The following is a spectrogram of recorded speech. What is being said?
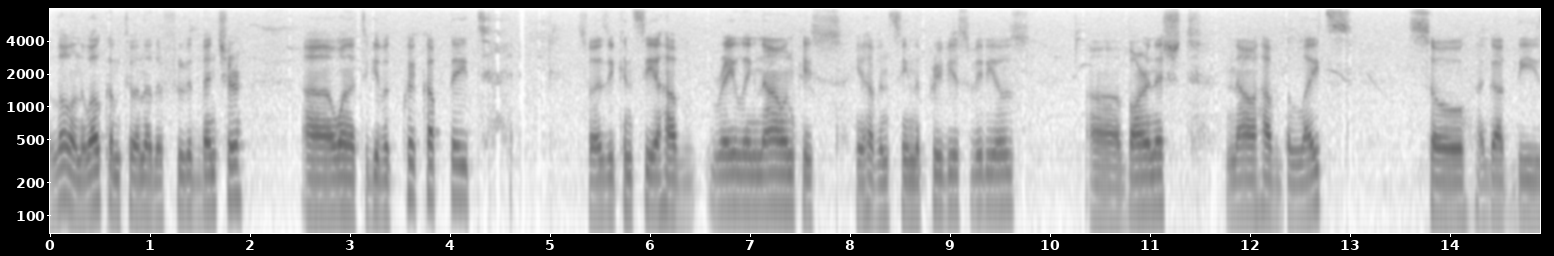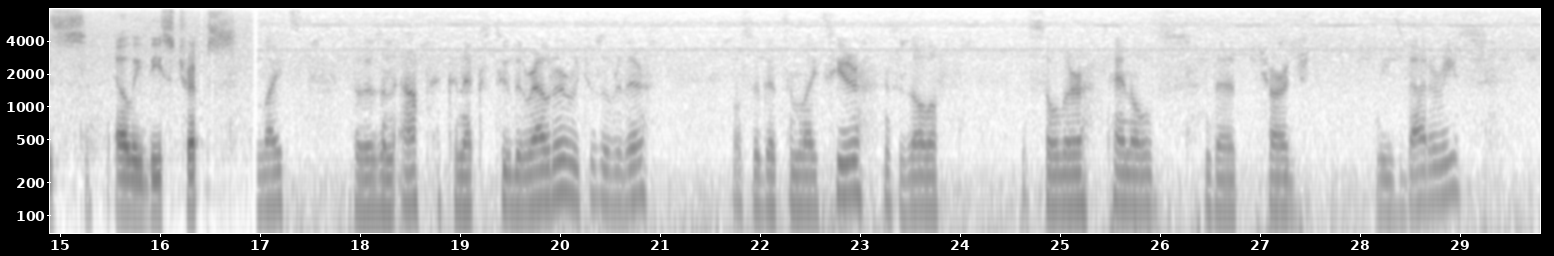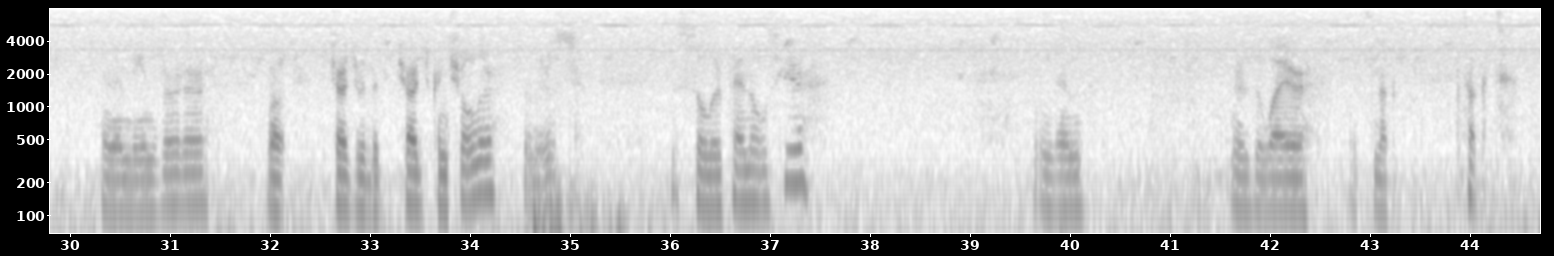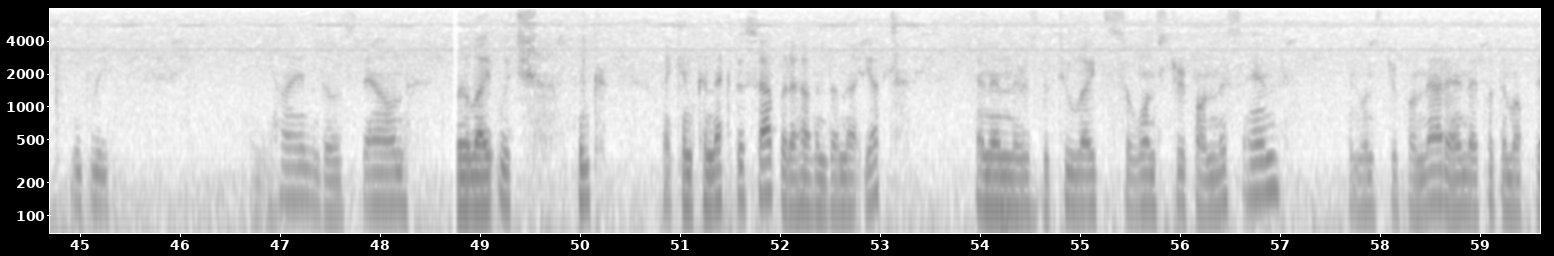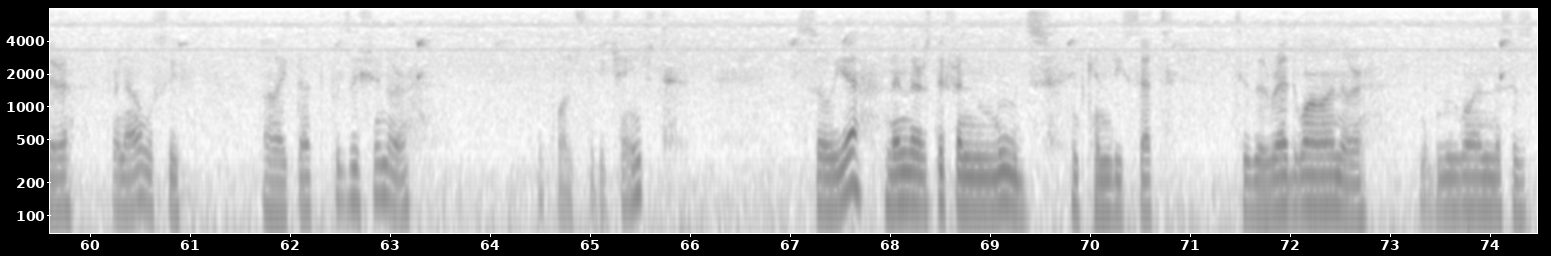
Hello and welcome to another fruit adventure. I uh, wanted to give a quick update. So as you can see I have railing now in case you haven't seen the previous videos. Uh, varnished. Now I have the lights. So I got these LED strips. Lights. So there's an app that connects to the router which is over there. Also got some lights here. This is all of the solar panels that charge these batteries and then the inverter well charged with the charge controller. So there's the solar panels here. And then there's the wire that's not tucked neatly behind goes down. The light which I think I can connect this up but I haven't done that yet. And then there's the two lights so one strip on this end and one strip on that end. I put them up there for now. We'll see if I like that position or it wants to be changed. So yeah, then there's different moods. It can be set to the red one or the blue one. This is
